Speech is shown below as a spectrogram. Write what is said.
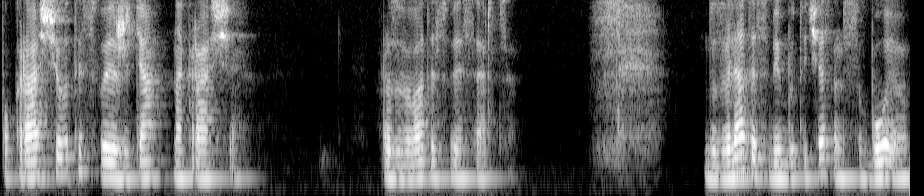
покращувати своє життя на краще, розвивати своє серце, дозволяти собі бути чесним з собою,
